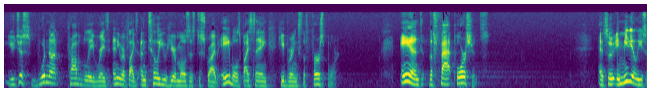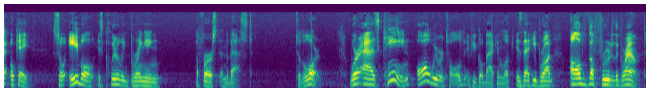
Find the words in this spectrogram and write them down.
you just would not probably raise any red flags until you hear Moses describe Abel's by saying he brings the firstborn and the fat portions. And so immediately you say, okay, so Abel is clearly bringing the first and the best to the Lord. Whereas Cain, all we were told, if you go back and look, is that he brought of the fruit of the ground.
